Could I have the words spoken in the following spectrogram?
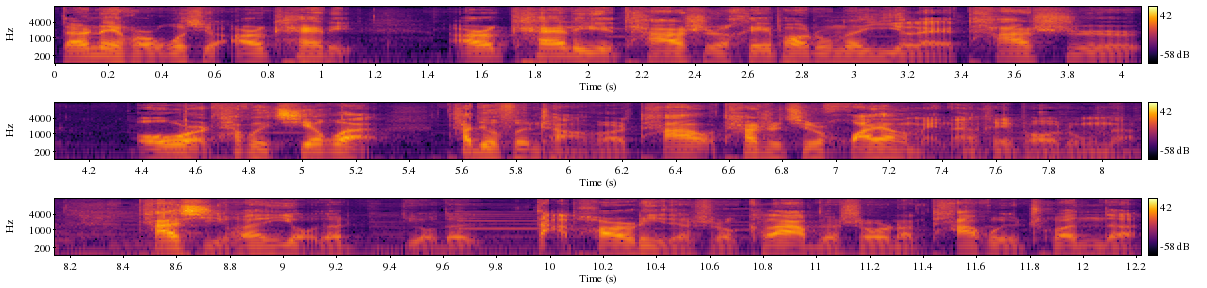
但是那会儿我喜欢 R Kelly，R Kelly 他是 hip hop 中的异类，他是偶尔他会切换，他就分场合，他他是其实花样美男 hip hop 中的，他喜欢有的有的大 party 的时候，club 的时候呢，他会穿的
